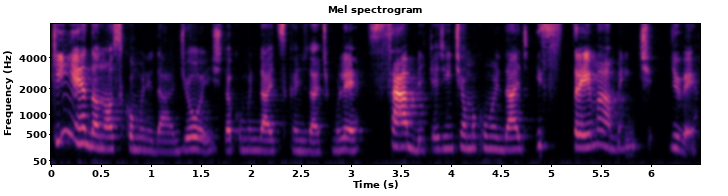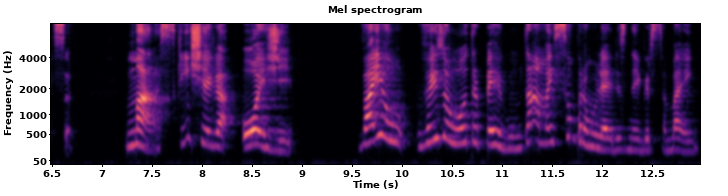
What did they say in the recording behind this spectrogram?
Quem é da nossa comunidade hoje, da comunidade Candidate Mulher, sabe que a gente é uma comunidade extremamente diversa. Mas quem chega hoje, vai vez ou outra perguntar, ah, mas são para mulheres negras também?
